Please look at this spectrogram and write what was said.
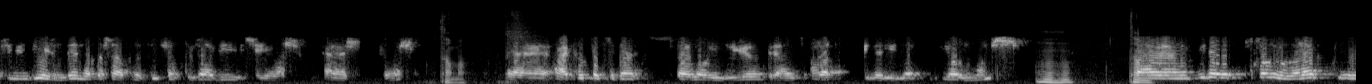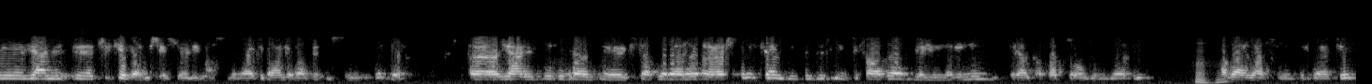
Filmin diğerinde Natasha Atlas'ın çok güzel bir şeyi var. Her şeyi var. Tamam. Aykut da süper, süper oyuncuyu biraz Arap bileriyle yorumlamış. Hı hı. Tamam. Ee, bir de son olarak e, yani e, Türkiye'den bir şey söyleyeyim aslında. Belki daha önce bahsetmişsinizdir de. E, yani burada biraz e, kitapları araştırırken bizde bir intifada yayınlarının biraz atakta olduğunu gördüm. Hı hı. Haberlersiniz belki.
